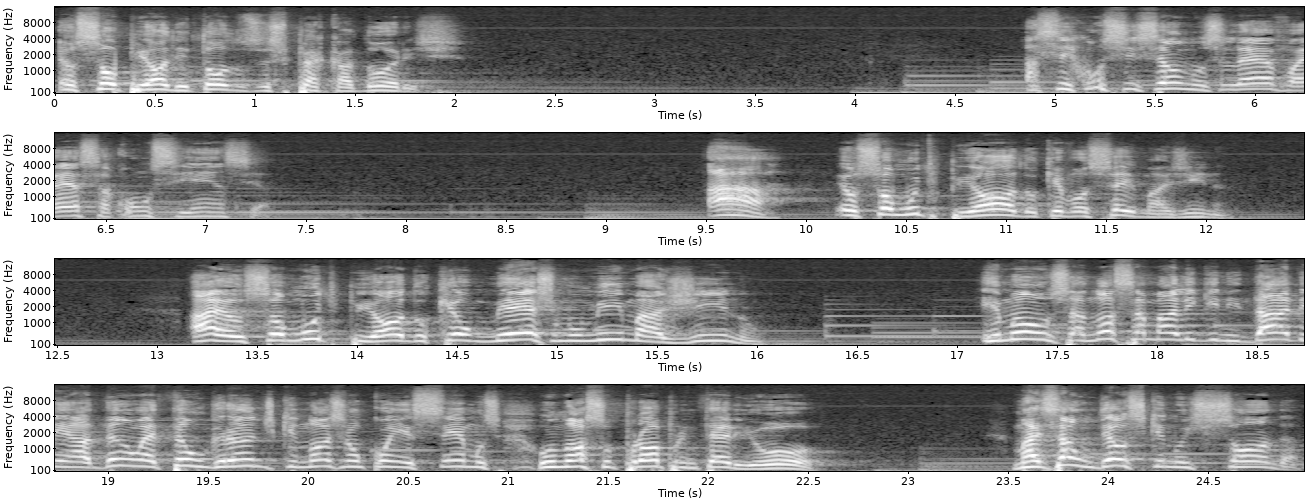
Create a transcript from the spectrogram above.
Eu sou o pior de todos os pecadores. A circuncisão nos leva a essa consciência. Ah, eu sou muito pior do que você imagina. Ah, eu sou muito pior do que eu mesmo me imagino. Irmãos, a nossa malignidade em Adão é tão grande que nós não conhecemos o nosso próprio interior. Mas há um Deus que nos sonda.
